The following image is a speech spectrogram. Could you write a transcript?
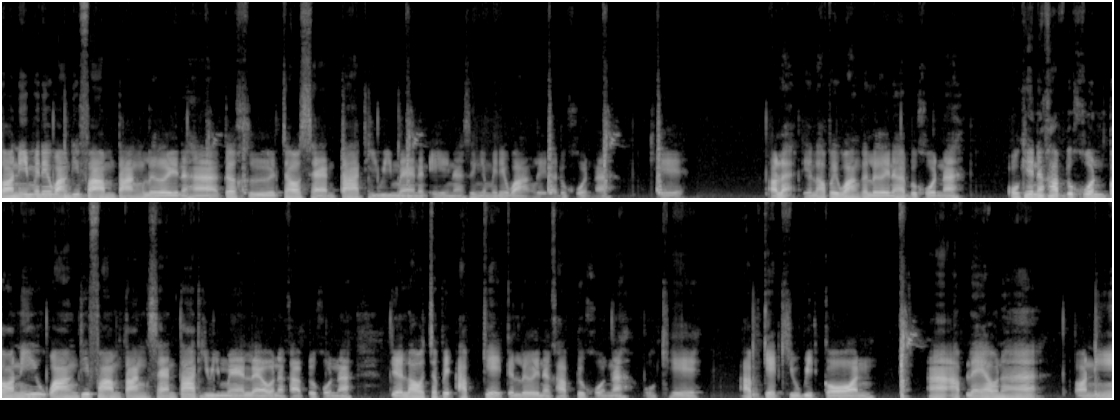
ตอนนี้ไม่ได้วางที่ฟาร์มตังเลยนะฮะ ก็คือเจ้าแซนต้าทีวีแมนนั่นเองนะ ซึ่งยังไม่ได้วางเลยนะทุกคนนะ โอเค เอาละเดี๋ยวเราไปวางกันเลยนะครับทุกคนนะ โอเคนะครับทุกคนตอนนี้วางที่ฟาร์มตังแซนต้าทีวีแมนแล้วนะครับทุกคนนะ เดี๋ยวเราจะไปอัปเกรดกันเลยนะครับทุกคนนะ โอเค อัปเกรดคิวบิตก่อนอ่าอัพแล้วนะฮะตอนนี้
